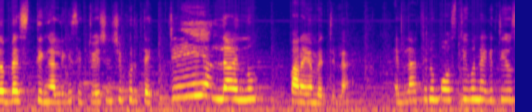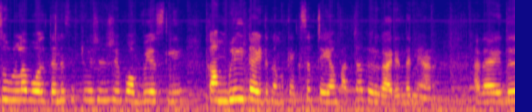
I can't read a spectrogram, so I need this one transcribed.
ദ ബെസ്റ്റ് തിങ് അല്ലെങ്കിൽ സിറ്റുവേഷൻഷിപ്പ് ഒരു തെറ്റേ അല്ല എന്നും പറയാൻ പറ്റില്ല. എല്ലാത്തിനും പോസിറ്റീവും നെഗറ്റീവ്സും ഉള്ള പോലെ തന്നെ സിറ്റുവേഷൻഷിപ്പ് ഒബ്വിയസ്ലി കംപ്ലീറ്റ് ആയിട്ട് നമുക്ക് അക്സെപ്റ്റ് ചെയ്യാൻ പറ്റാത്തൊരു കാര്യം തന്നെയാണ്. അതായത്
